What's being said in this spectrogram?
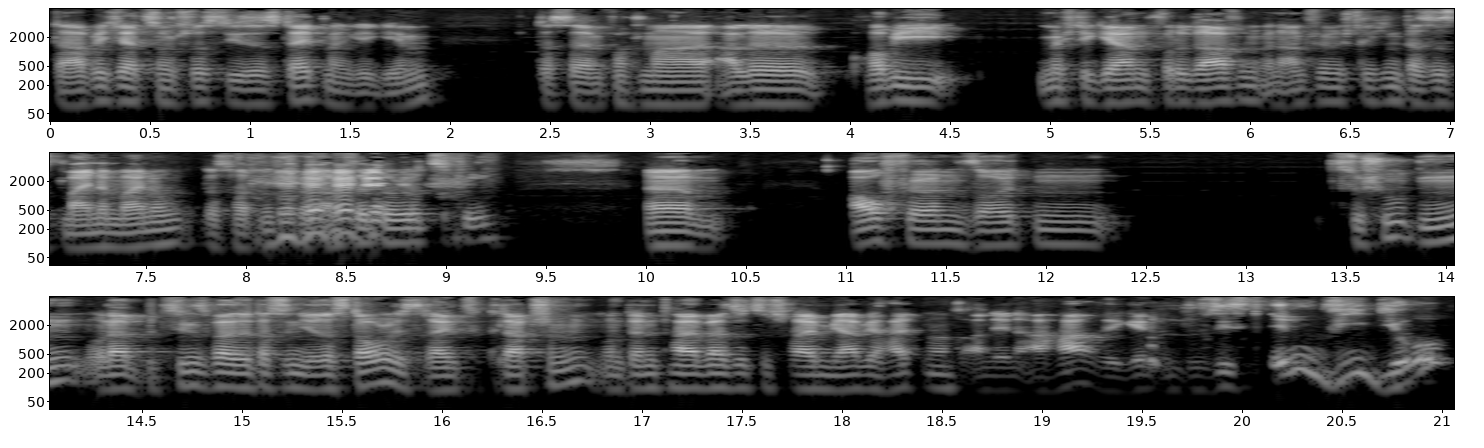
da habe ich ja zum Schluss dieses Statement gegeben, dass einfach mal alle Hobby möchte gern Fotografen, in Anführungsstrichen, das ist meine Meinung, das hat nichts mit Unfiltered zu tun, ähm, aufhören sollten zu shooten oder beziehungsweise das in ihre Stories reinzuklatschen und dann teilweise zu schreiben, ja, wir halten uns an den Aha-Regeln und du siehst im Video,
